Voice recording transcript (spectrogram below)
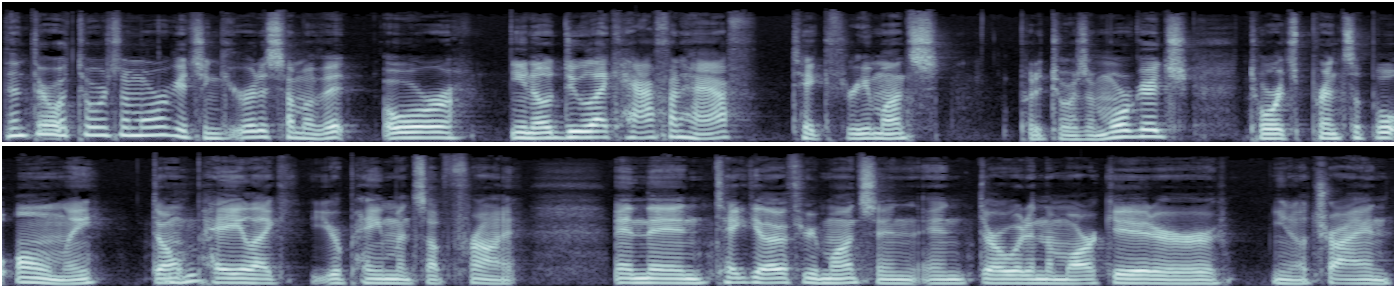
then throw it towards a mortgage and get rid of some of it, or you know, do like half and half. Take three months, put it towards a mortgage, towards principal only. Don't mm-hmm. pay like your payments up front, and then take the other three months and and throw it in the market, or you know, try and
